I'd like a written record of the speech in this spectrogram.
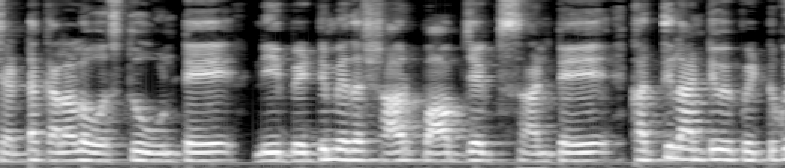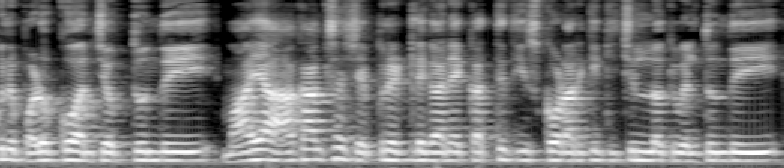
చెడ్డ కలలో వస్తూ ఉంటే నీ బెడ్ మీద షార్ప్ ఆబ్జెక్ట్స్ అంటే కత్తి లాంటివి పెట్టుకుని పడుకో అని చెప్తుంది. మాయా ఆకాంక్ష చెప్పినట్లుగానే కత్తి తీసుకోవడానికి కిచెన్లోకి వెళ్తుంది.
